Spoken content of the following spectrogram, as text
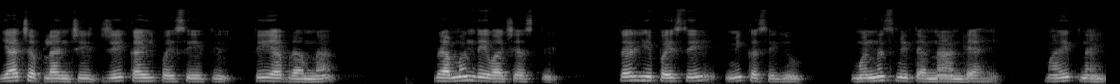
या चपलांचे जे काही पैसे येतील ते या ब्राह्मणा ब्राह्मण देवाचे असतील. तर हे पैसे मी कसे घेऊ? म्हणूनच मी त्यांना आणले आहे. माहीत नाही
